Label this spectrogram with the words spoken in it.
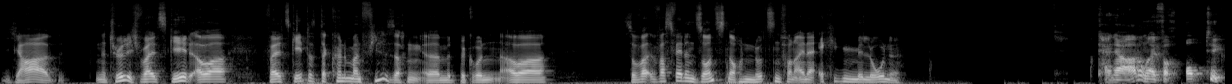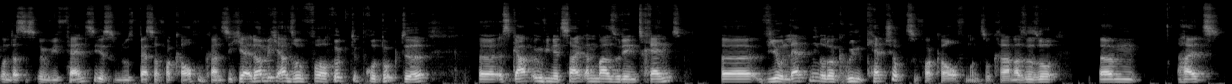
Ja, natürlich, weil es geht, aber weil es geht, da könnte man viele Sachen äh, mit begründen, aber so, wa was wäre denn sonst noch ein Nutzen von einer eckigen Melone? keine Ahnung, einfach Optik und dass es irgendwie fancy ist und du es besser verkaufen kannst. Ich erinnere mich an so verrückte Produkte. Äh, es gab irgendwie eine Zeit lang mal so den Trend, äh, violetten oder grünen Ketchup zu verkaufen und so Kram. Also so ähm, halt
